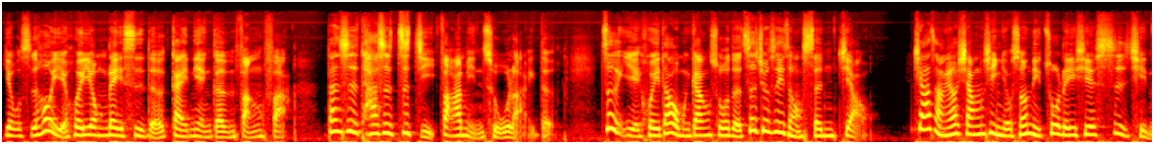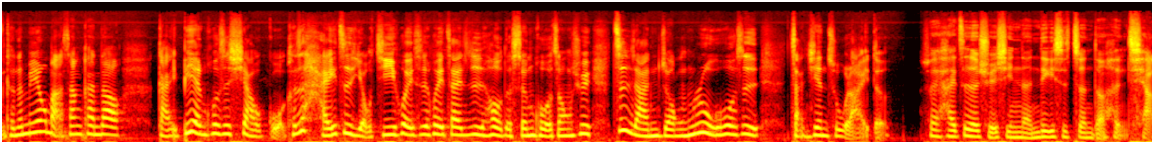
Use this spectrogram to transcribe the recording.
有时候也会用类似的概念跟方法。但是他是自己发明出来的，这也回到我们刚刚说的，这就是一种身教。家长要相信，有时候你做了一些事情，可能没有马上看到改变或是效果，可是孩子有机会是会在日后的生活中去自然融入或是展现出来的。所以孩子的学习能力是真的很强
